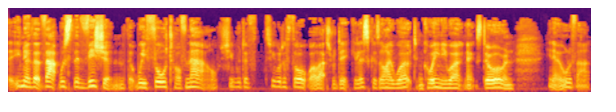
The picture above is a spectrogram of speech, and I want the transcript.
you know, that that was the vision that we thought of now. She would have, she would have thought, well, that's ridiculous because I worked and Queenie worked next door and, you know, all of that.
